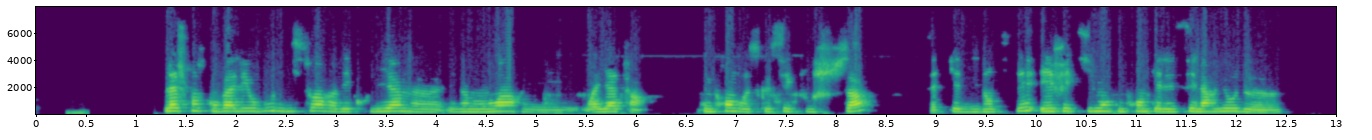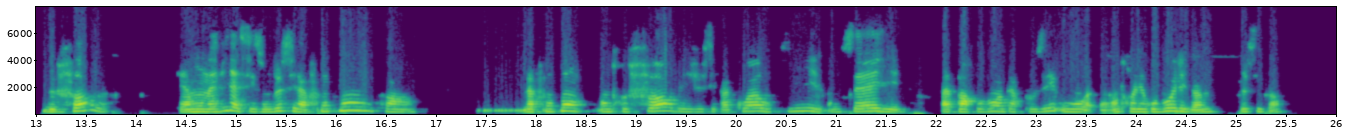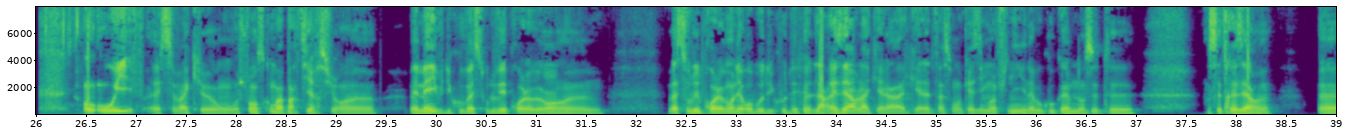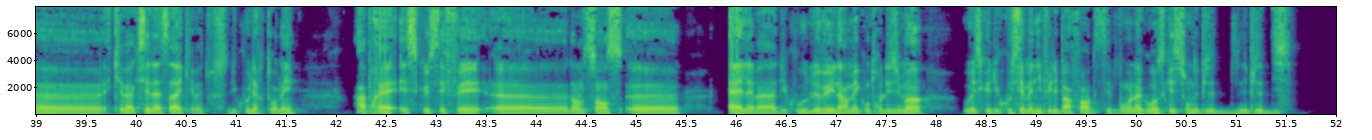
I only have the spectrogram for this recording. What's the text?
Là, je pense qu'on va aller au bout de l'histoire avec William euh, et l'homme noir et Wyatt, enfin, comprendre ce que c'est que tout ça, cette quête d'identité, et effectivement comprendre quel est le scénario de, de Ford. Et à mon avis, la saison 2, c'est l'affrontement, enfin, l'affrontement entre Ford et je sais pas quoi, ou qui, et le conseil, et à part robot interposé, ou entre les robots et les hommes, je sais pas. Oui, c'est vrai que je pense qu'on va partir sur... Euh mais Maeve du coup va soulever probablement euh, va soulever probablement les robots du coup de, la réserve là qu'elle a qu'elle a de façon quasiment infinie. Il y en a beaucoup quand même dans cette euh, dans cette réserve euh, et qu'elle va accéder à ça et qu'elle va tous du coup les retourner. Après, est-ce que c'est fait euh, dans le sens elle, elle va du coup lever une armée contre les humains ou est-ce que du coup c'est manipulé par Ford? C'est bon la grosse question de l'épisode 10.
